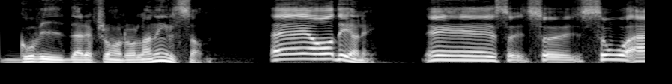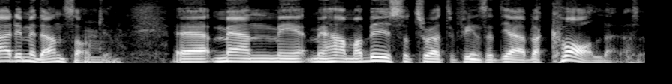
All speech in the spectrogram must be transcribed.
går vidare från Roland Nilsson? Eh, ja det gör ni. Eh, så, så, så är det med den saken. Eh, men med, med Hammarby så tror jag att det finns ett jävla kval där. Alltså.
